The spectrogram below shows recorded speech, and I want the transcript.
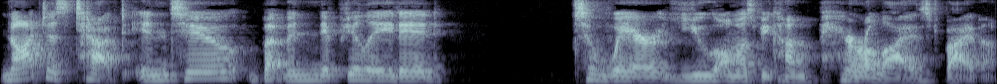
not just tapped into but manipulated to where you almost become paralyzed by them.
